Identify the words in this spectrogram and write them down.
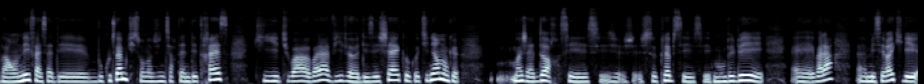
bah, on est face à des, beaucoup de femmes qui sont dans une certaine détresse, qui, tu vois, voilà, vivent des échecs au quotidien. Donc, moi, j'adore. C'est, ce club, c'est mon bébé. Et, et voilà. Euh, mais c'est vrai qu'il est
